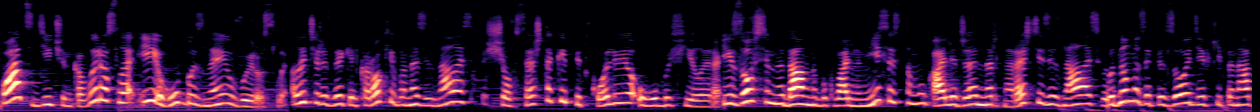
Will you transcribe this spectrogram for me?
бац, дівчинка виросла і губи з нею виросли. Але через декілька років вона зізналась, що все ж таки підколює губи філери. І зовсім недавно, буквально місяць тому, Кайлі Дженнер нарешті зізналась в одному з епізодів Keeping Up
